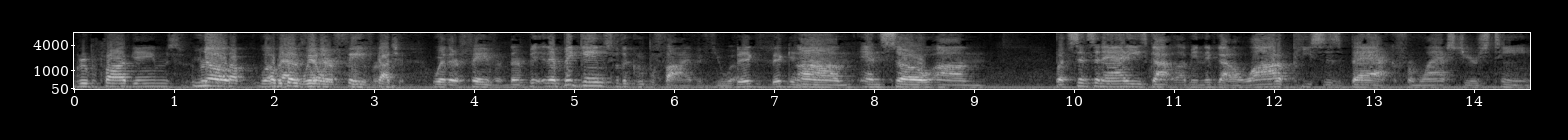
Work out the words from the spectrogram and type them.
group of five games. No, well, oh, but that- where the they're favored. Gotcha. Where they're favored. They're they're big games for the group of five, if you will. Big big game. Um, and so, um, but Cincinnati's got. I mean, they've got a lot of pieces back from last year's team.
